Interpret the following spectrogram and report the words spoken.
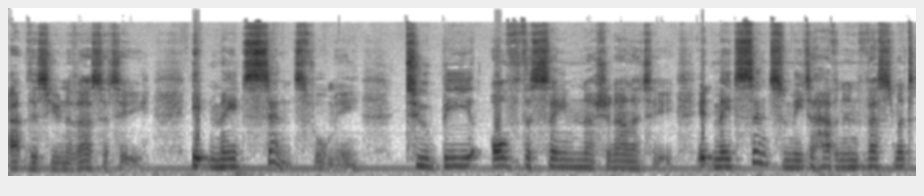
at this university, it made sense for me to be of the same nationality. It made sense for me to have an investment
